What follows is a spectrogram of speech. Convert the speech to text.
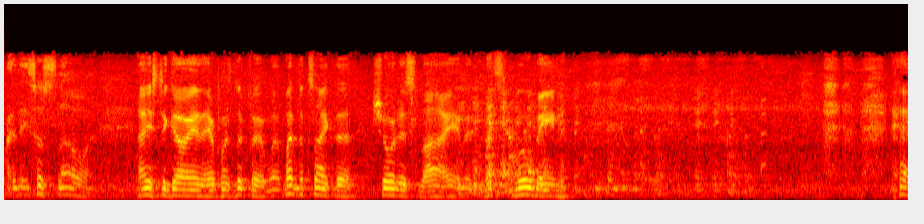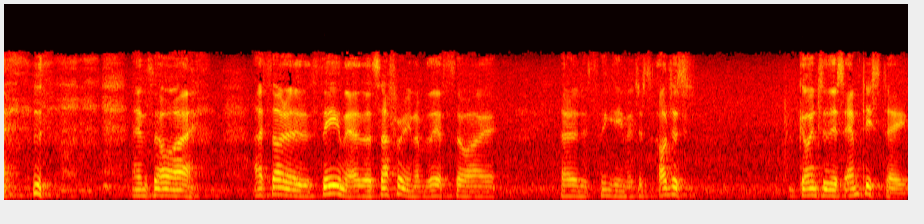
Why are they so slow? I used to go in airports, look for what, what looks like the shortest line and what's moving. and so I, I started seeing that the suffering of this. So I started just thinking that just I'll just go into this empty state,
